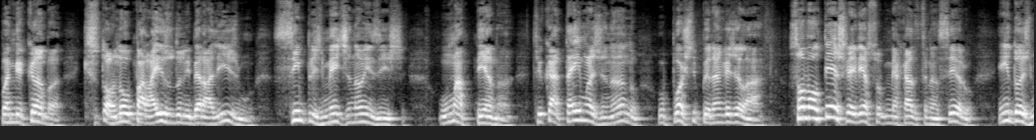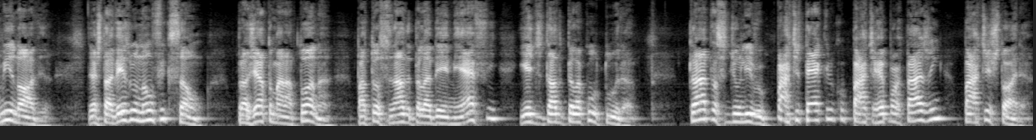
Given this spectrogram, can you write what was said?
pois Micamba, que se tornou o paraíso do liberalismo, simplesmente não existe. Uma pena. Fico até imaginando o posto Ipiranga de lá. Só voltei a escrever sobre o mercado financeiro em 2009. Desta vez uma não ficção, Projeto Maratona, patrocinado pela BMF e editado pela Cultura. Trata-se de um livro parte técnico, parte reportagem, parte história.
